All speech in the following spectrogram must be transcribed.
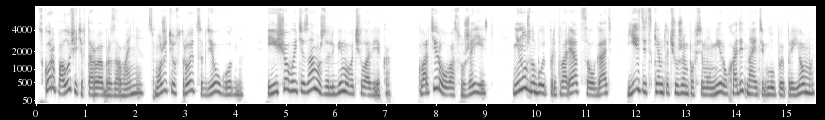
Скоро получите второе образование, сможете устроиться где угодно. И еще выйти замуж за любимого человека. Квартира у вас уже есть. Не нужно будет притворяться, лгать, ездить с кем-то чужим по всему миру, ходить на эти глупые приемы.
